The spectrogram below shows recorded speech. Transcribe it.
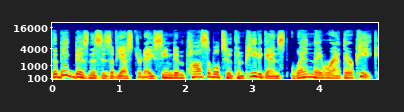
The big businesses of yesterday seemed impossible to compete against when they were at their peak.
